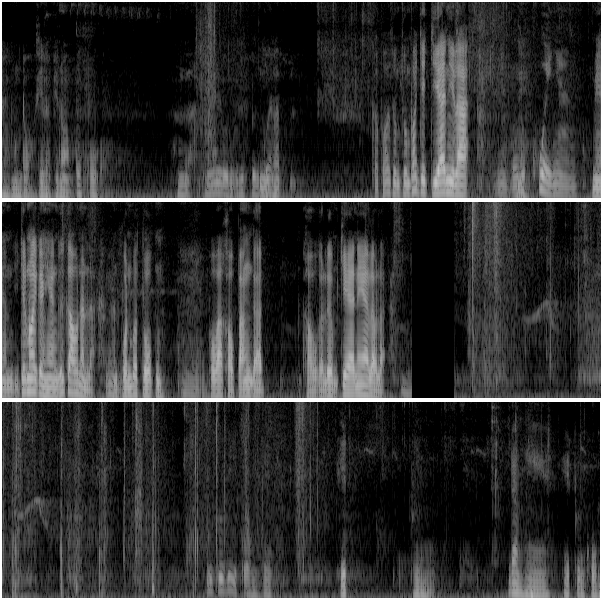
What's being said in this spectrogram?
ตัวมึงดอกสิแล้วพี่น้องตัวผู้นั่นหลุนอีกปึงนี่ก่อนครับ กระเพาะสมๆพ่อเจียๆนี่ล่ะ นี่ก็ลูกคุ้ยยาง แม่นอีกจักหน้อยก็แห้งคือเก่านั่นล่ะอืม อันฝนบ่ตกนี่เพราะว่าเขาปังกับเขาก็เริ่มแก่แน่แล้วล่ะ นี่คือวีกองเห็ดเห็ดผึ่งดังแหเห็ดผึ่งคม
